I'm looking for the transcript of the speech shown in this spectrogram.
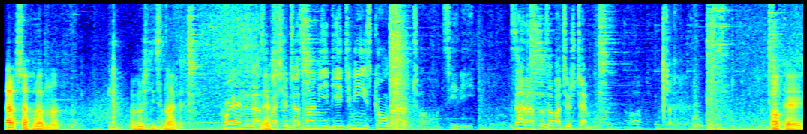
Tarcza ochronna. Wrócić znak. Quen nazywa Wiesz. się czasami wiedźmińską tarczą, Ciri. Zaraz zobaczysz czemu. Okej.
